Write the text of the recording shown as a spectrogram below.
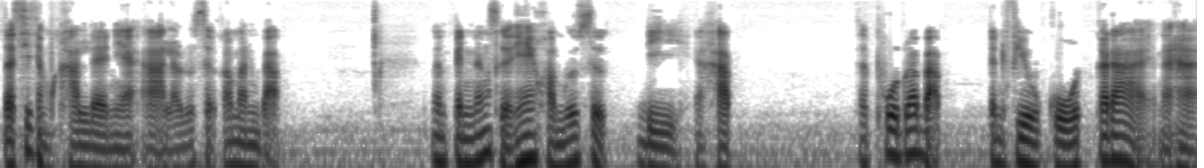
แต่ที่สำคัญเลยเนี่ยอ่านแล้วรู้สึกว่ามันแบบ มันเป็นหนังสือที่ให้ความรู้สึกดีนะครับ จะพูดว่าแบบเป็นฟีลกู๊ดก็ได้นะฮะ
